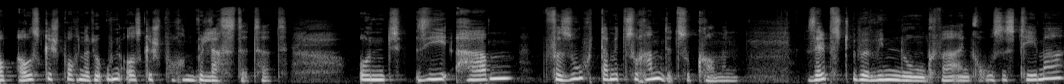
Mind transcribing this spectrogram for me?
ob ausgesprochen oder unausgesprochen belastet hat. Und sie haben versucht, damit zu Rande zu kommen. Selbstüberwindung war ein großes Thema,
